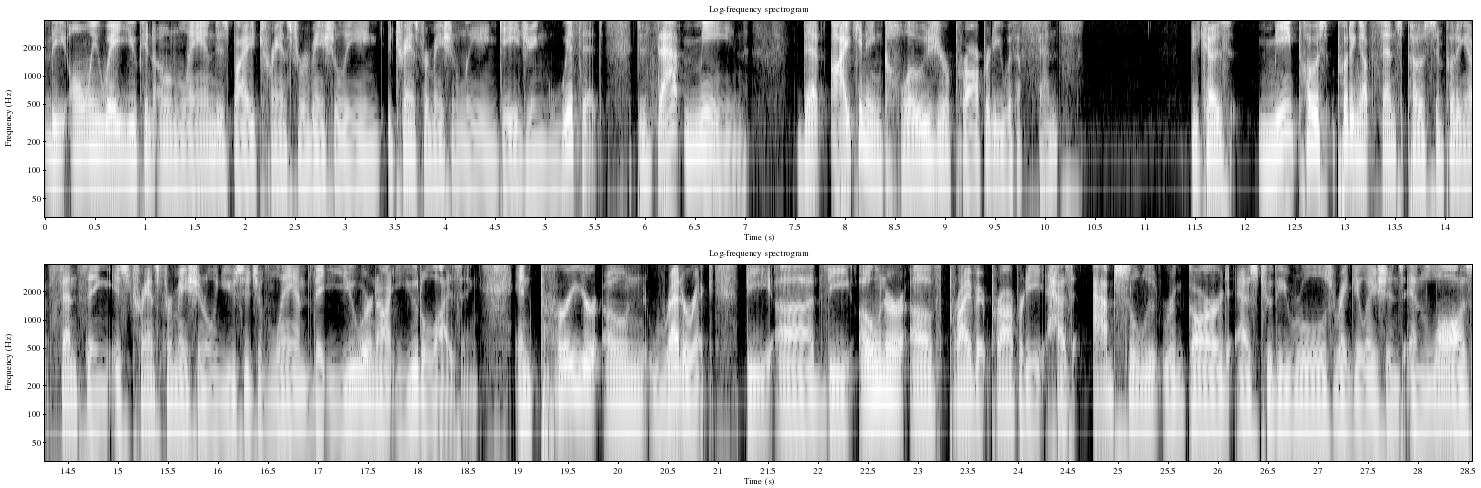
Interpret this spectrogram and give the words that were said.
the only way you can own land is by transformationally transformationally engaging with it. Does that mean that I can enclose your property with a fence? Because me post putting up fence posts and putting up fencing is transformational usage of land that you are not utilizing. And per your own rhetoric, the uh, the owner of private property has absolute regard as to the rules, regulations, and laws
